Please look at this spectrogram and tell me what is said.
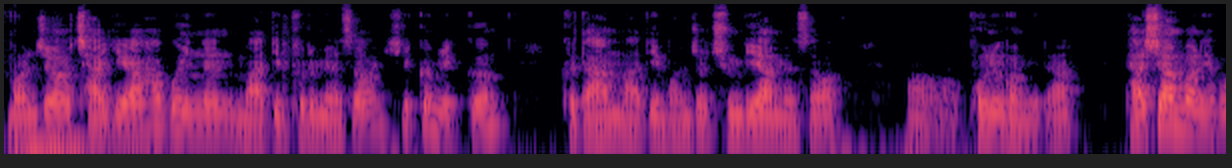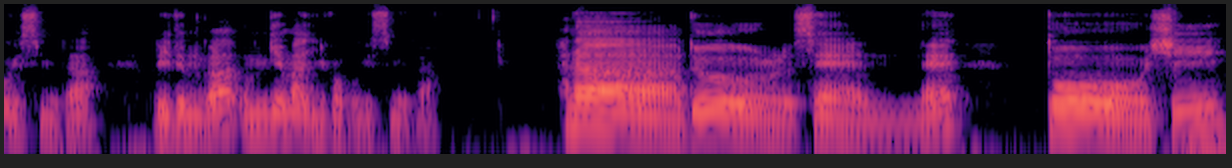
먼저 자기가 하고 있는 마디 부르면서 힐끔힐끔 그 다음 마디 먼저 준비하면서 어, 보는 겁니다. 다시 한번 해보겠습니다. 리듬과 음계만 읽어보겠습니다. 하나, 둘, 셋, 넷. 도, 시,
